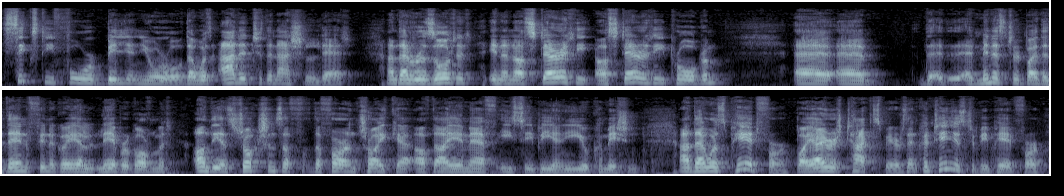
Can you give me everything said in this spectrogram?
64 billion euro that was added to the national debt and that resulted in an austerity austerity program uh, uh, the, administered by the then Fine Gael Labour government on the instructions of the foreign troika of the IMF, ECB, and EU Commission, and that was paid for by Irish taxpayers and continues to be paid for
